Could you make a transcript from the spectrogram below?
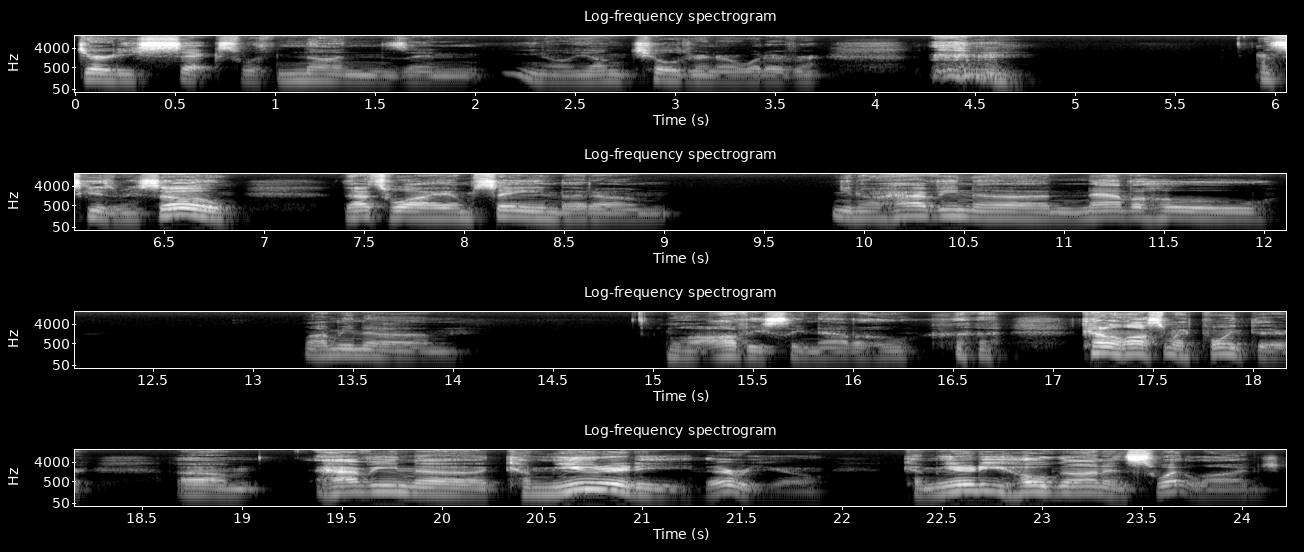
dirty sex with nuns and, you know, young children or whatever. Excuse me. So that's why I'm saying that, um, you know, having a Navajo, I mean, um, well, obviously Navajo, kind of lost my point there. Um, having a community, there we go, community Hogan and Sweat Lodge,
